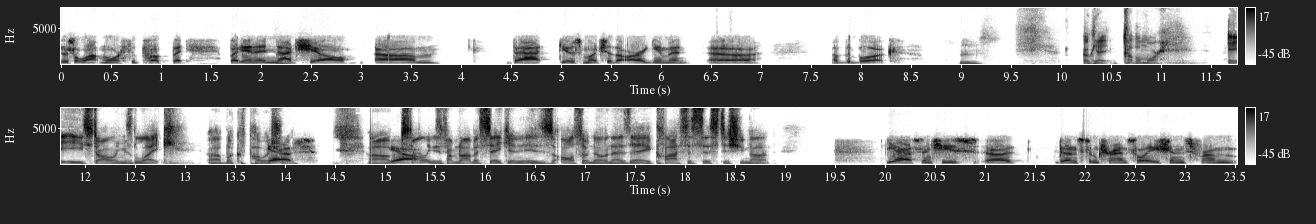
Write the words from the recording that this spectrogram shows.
there's a lot more to the book, but but in a nutshell, um, that gives much of the argument uh, of the book. Mm. Okay, couple more. A. E. Stallings like uh, book of poetry. Yes. Um, yeah. Stallings, if I'm not mistaken, is also known as a classicist. Is she not? Yes, and she's uh, done some translations from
